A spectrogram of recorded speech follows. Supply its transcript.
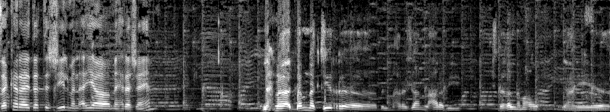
بتتذكر هيدا التسجيل من أي مهرجان؟ نحن قدمنا كثير آه، بالمهرجان العربي. اشتغلنا معه يعني آه،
